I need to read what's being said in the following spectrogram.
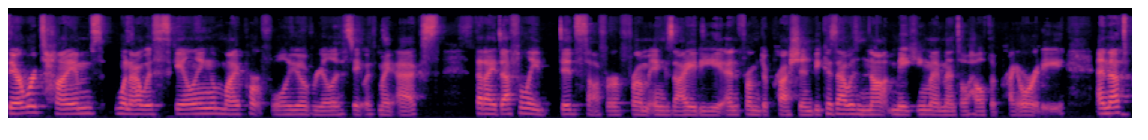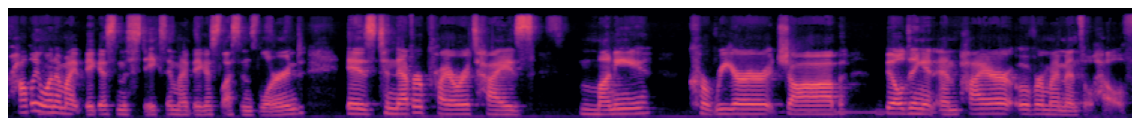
there were times when I was scaling my portfolio of real estate with my ex that I definitely did suffer from anxiety and from depression because I was not making my mental health a priority. And that's probably one of my biggest mistakes and my biggest lessons learned is to never prioritize money, career, job, building an empire over my mental health.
